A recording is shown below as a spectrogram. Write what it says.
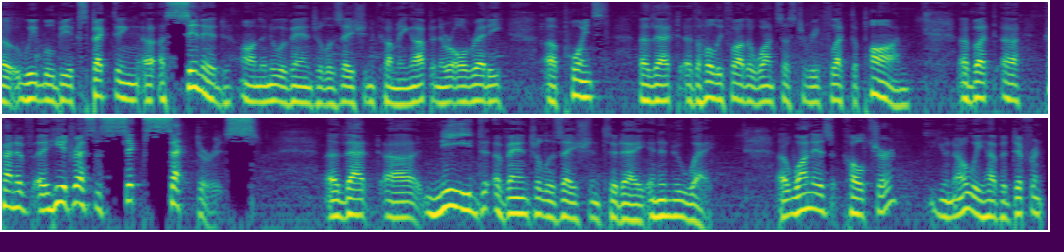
uh, we will be expecting a, a synod on the new evangelization coming up, and there are already uh, points. Uh, that uh, the Holy Father wants us to reflect upon. Uh, but kind of, he addresses six sectors that need evangelization today in a new way. One is culture, You know, we have a different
